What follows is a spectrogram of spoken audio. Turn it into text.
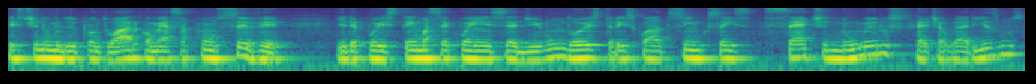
este número do prontuário começa com CV e depois tem uma sequência de 1, 2, 3, 4, 5, 6, 7 números, 7 algarismos.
